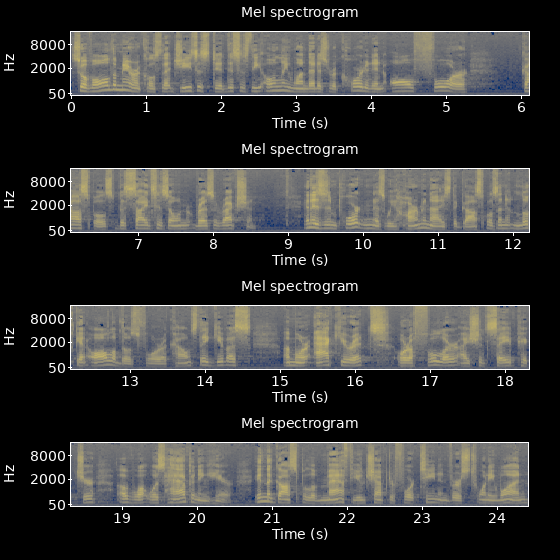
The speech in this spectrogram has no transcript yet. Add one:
So, of all the miracles that Jesus did, this is the only one that is recorded in all four Gospels besides his own resurrection. And it is important as we harmonize the Gospels and look at all of those four accounts, they give us a more accurate, or a fuller, I should say, picture of what was happening here. In the Gospel of Matthew, chapter 14, and verse 21,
